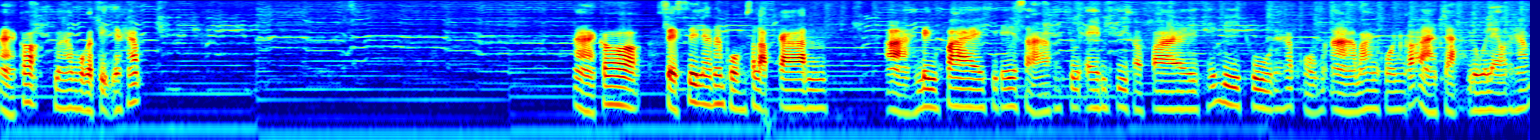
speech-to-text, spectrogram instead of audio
อ่าก็มาปกตินะครับ อ่าก็เสร็จสิ้นแล้วนะผมสลับการอ่าหนึ่งไฟล์ TD3 จู MP กับไฟล์ TD2 นะครับผมอ่าบางคนก็อาจจะรู้แล้วนะครับ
